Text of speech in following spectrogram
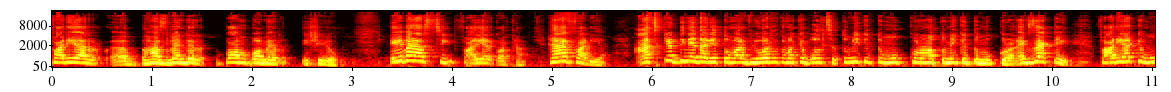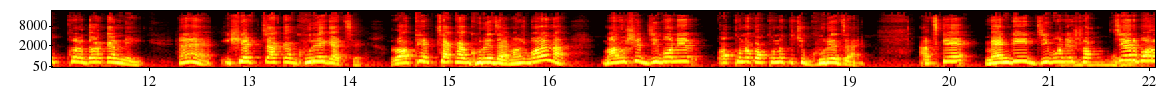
ফারিয়ার হাজব্যান্ডের পমপমের ইসে হোক। এইবার আসছি ফারিয়ার কথা। হ্যাঁ ফারিয়া আজকের দিনে দাঁড়িয়ে তোমার ভিউয়ার্স তোমাকে বলছে, তুমি কিন্তু মুখ খোলো না, তুমি কিন্তু মুখ খোলো না। এক্স্যাক্টলি ফারিয়াকে মুখ খোলার দরকার নেই। হ্যাঁ ইসের চাকা ঘুরে গেছে, রথের চাকা ঘুরে যায়। মানুষ বলে না, মানুষের জীবনের কখনো কখনো কিছু ঘুরে যায়। আজকে ম্যান্ডির জীবনের সবচেয়ে বড়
